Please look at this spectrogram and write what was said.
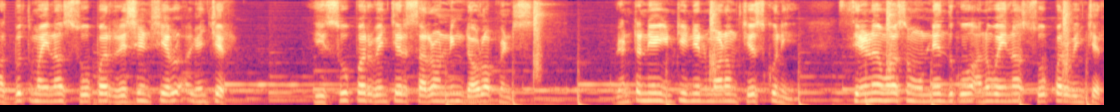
అద్భుతమైన సూపర్ రెసిడెన్షియల్ వెంచర్. ఈ సూపర్ వెంచర్ సరౌండింగ్ డెవలప్మెంట్స్ వెంటనే ఇంటి నిర్మాణం చేసుకుని శ్రీనివాసం ఉండేందుకు అనువైన సూపర్ వెంచర్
